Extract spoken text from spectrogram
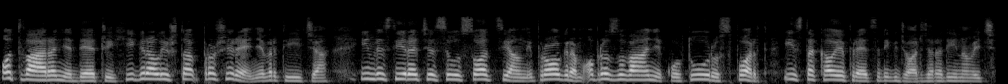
otvaranje dečijih igrališta, proširenje vrtića. Investiraće se u socijalni program, obrazovanje, kulturu, sport, istakao je predsednik Đorđe Radinović.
